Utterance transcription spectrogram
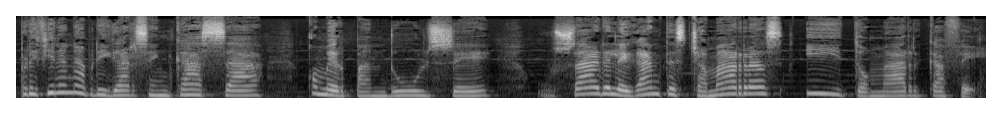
prefieren abrigarse en casa, comer pan dulce, usar elegantes chamarras y tomar café.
